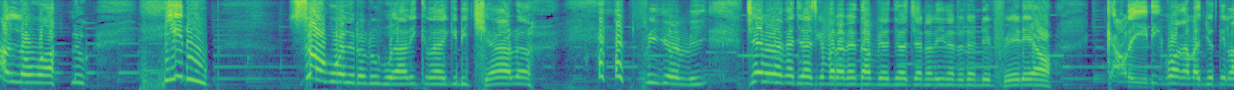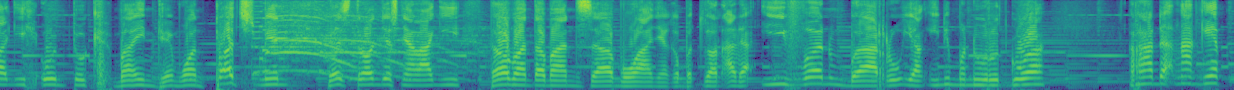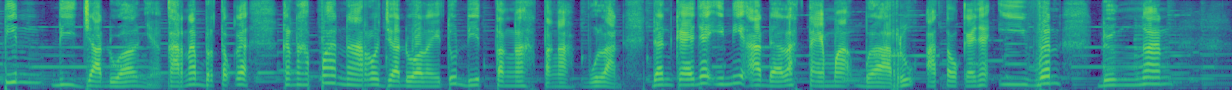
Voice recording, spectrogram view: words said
Halo makhluk hidup. Semuanya udah balik lagi di channel Happy Gaming. Channel yang gak jelas keberadaan jelas channel ini ada dan di video Kali ini gua akan lanjutin lagi untuk main game One Punch Man The Strongest-nya lagi. Teman-teman semuanya Kebetulan ada event baru yang ini menurut gua rada ngagetin di jadwalnya karena bertemu kenapa naruh jadwalnya itu di tengah-tengah bulan dan kayaknya ini adalah tema baru atau kayaknya event dengan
